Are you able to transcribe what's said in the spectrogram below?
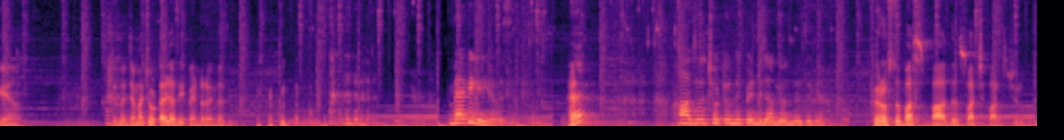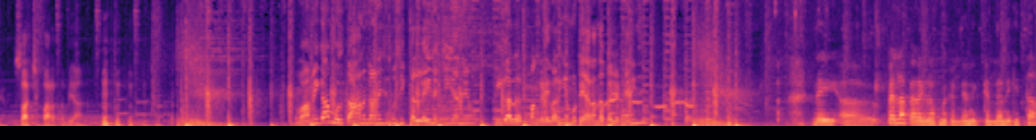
ਗਿਆ ਜਦੋਂ ਜਮਾ ਛੋਟਾ ਜਿਹਾ ਸੀ ਪਿੰਡ ਰਹਿੰਦਾ ਸੀ। ਮੈਂ ਵੀ ਗਈ ਹਾਂ ਵੈਸੇ। ਹੈ? ਹਾਂ ਜਦੋਂ ਛੋਟੇ ਹੁੰਦੇ ਪਿੰਡ ਜਾਂਦੇ ਹੁੰਦੇ ਸੀਗੇ। ਫਿਰ ਉਸ ਤੋਂ ਬਸ ਬਾਅਦ ਸਵੱਛ ਭਾਰਤ ਸ਼ੁਰੂ ਹੋ ਗਿਆ। ਸਵੱਛ ਭਾਰਤ ਅਭਿਆਨ। ਵਾਮਿਕਾ ਮੁਲਤਾਨ ਗਾਣੇ 'ਚ ਤੁਸੀਂ ਇਕੱਲੇ ਹੀ ਨੱਚੀ ਜਾਂਦੇ ਹੋ? ਕੀ ਗੱਲ ਭੰਗੜੇ ਵਾਲੀਆਂ ਮੁਟਿਆਰਾਂ ਦਾ ਬਜਟ ਹੈ ਨਹੀਂ ਸੀ? ਨਹੀਂ ਪਹਿਲਾ ਪੈਰਾਗ੍ਰਾਫ ਮੈਂ ਕੱਲਿਆਂ ਨੇ ਕੱਲਿਆਂ ਨੇ ਕੀਤਾ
